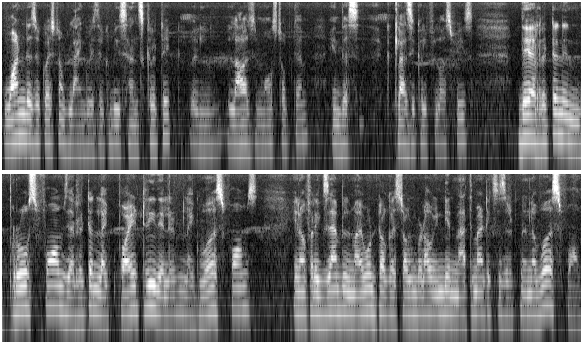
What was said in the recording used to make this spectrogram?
One, there's a question of language. There could be Sanskritic, large most of them in this classical philosophies. They are written in prose forms. They are written like poetry. They are written like verse forms. You know, for example, in my own talk, I was talking about how Indian mathematics is written in a verse form,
